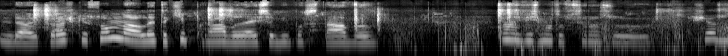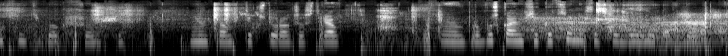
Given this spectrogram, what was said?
Да, трошки сумно, але такі правила я собі поставив. Ай, візьму тут сразу ще один сентібок, що ще. Він там в текстурах застряв. Е, Пропускаємо всі кацини, щоб це було не так довго.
